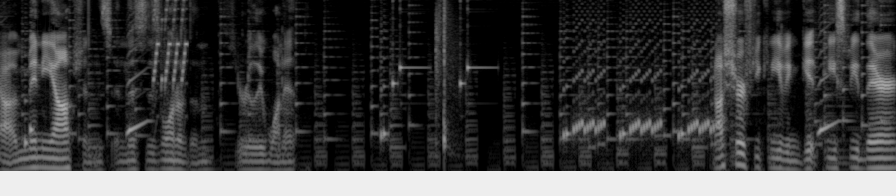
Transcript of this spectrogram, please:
Got many options, and this is one of them if you really want it. Not sure if you can even get P-Speed there,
